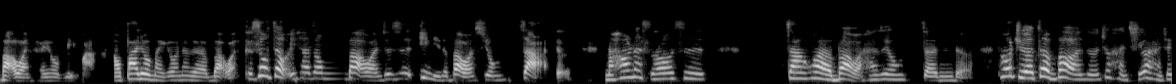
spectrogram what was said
霸丸很有名嘛，然后爸就买给我那个霸丸。可是我在我印象中，霸丸就是印尼的霸丸是用炸的。然后那时候是彰化的霸王，它是用蒸的，然后觉得这不好玩，怎么就很奇怪，很像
